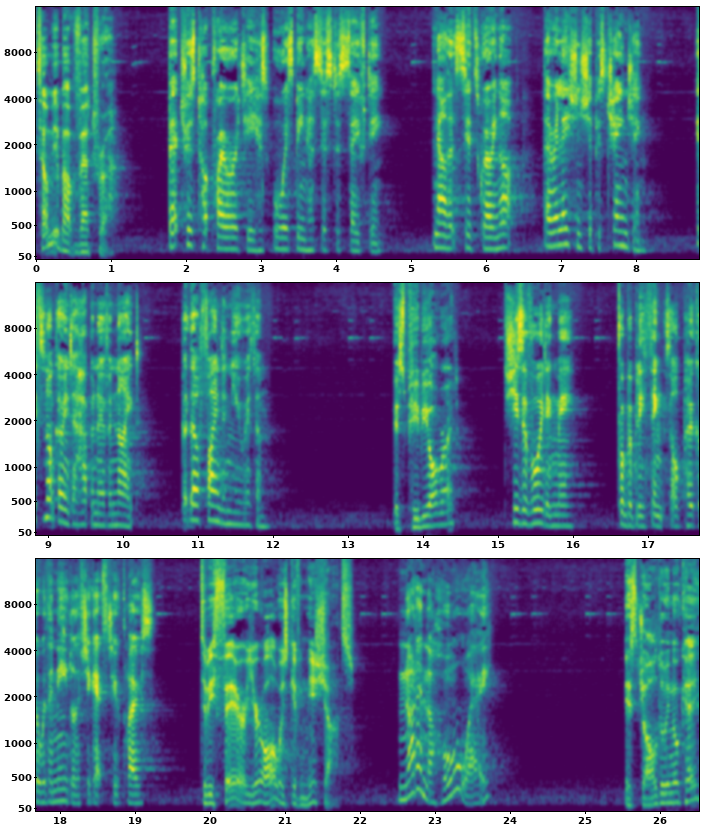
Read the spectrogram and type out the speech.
Tell me about Vetra. Vetra's top priority has always been her sister's safety. Now that Sid's growing up, their relationship is changing. It's not going to happen overnight, but they'll find a new rhythm. Is Peebee all right? She's avoiding me. Probably thinks I'll poke her with a needle if she gets too close. To be fair, you're always giving me shots. Not in the hallway. Is Jaal doing okay?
